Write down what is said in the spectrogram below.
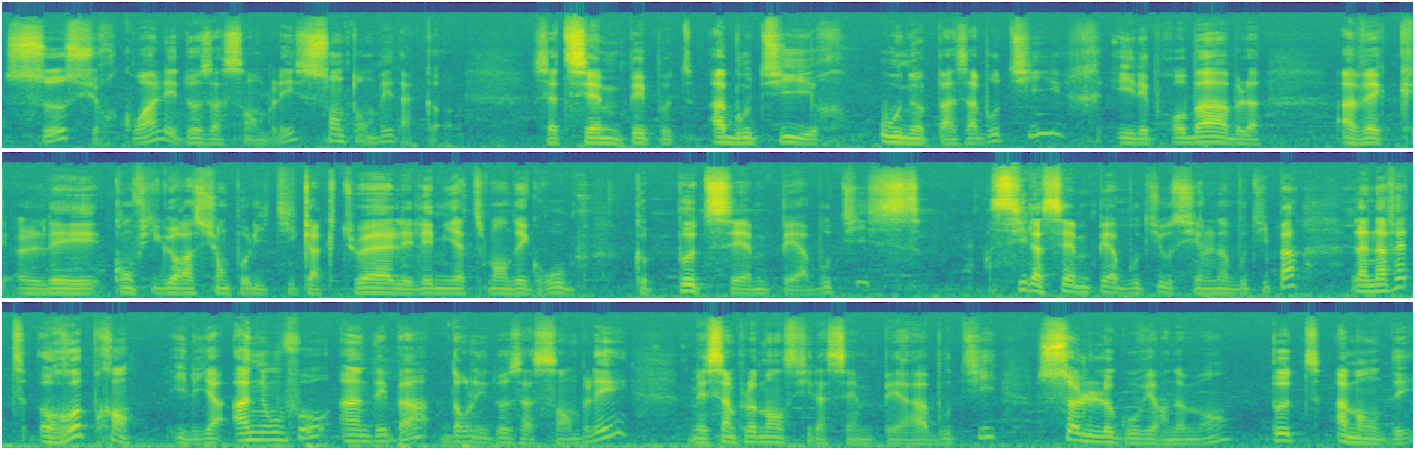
ce sur quoi les deux assemblées sont tombées d'accord. Cette CMP peut aboutir ou ne pas aboutir. Il est probable avec les configurations politiques actuelles et l'émiettement des groupes que peu de CMP aboutissent. Si la CMP aboutit ou si elle n'aboutit pas, la navette reprend. Il y a à nouveau un débat dans les deux assemblées, mais simplement si la CMP a abouti, seul le gouvernement peut amender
